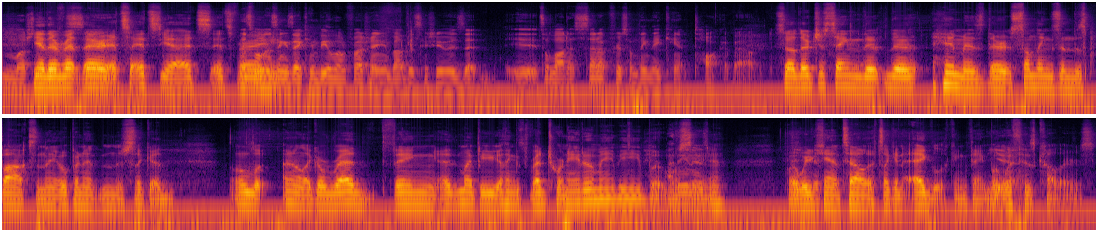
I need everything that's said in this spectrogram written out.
much. yeah, they're they they're it's it's yeah, it's it's very That's one of the things that can be a little frustrating about this issue is that it's a lot of setup for something they can't talk about. So they're just saying that the him is there's something's in this box, and they open it, and there's like a, a look, I don't know, like a red thing. It might be, I think it's red tornado, maybe, but we'll see. yeah. But we can't tell. It's like an egg-looking thing, but with his colors.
